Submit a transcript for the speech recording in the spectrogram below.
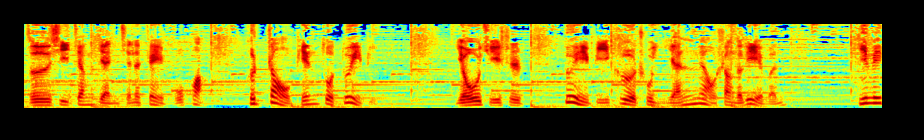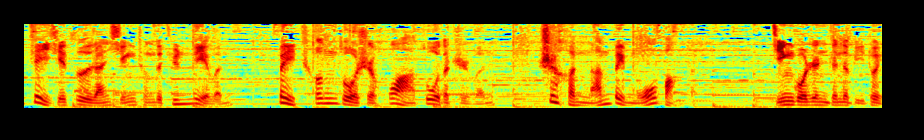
仔细将眼前的这幅画和照片做对比，尤其是对比各处颜料上的裂纹，因为这些自然形成的皲裂纹被称作是画作的指纹，是很难被模仿的。经过认真的比对，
